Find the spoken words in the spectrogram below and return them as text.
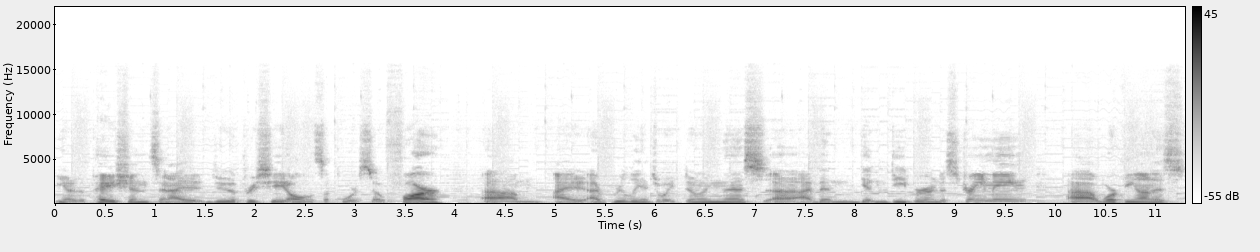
you know the patience, and I do appreciate all the support so far. Um, I, I, really enjoy doing this. Uh, I've been getting deeper into streaming, uh, working on this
